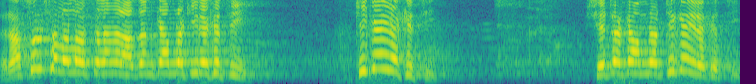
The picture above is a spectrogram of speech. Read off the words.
রাসুল সাল্লাহ সাল্লামের আজানকে আমরা কি রেখেছি? ঠিকই রেখেছি। সেটাকে আমরা ঠিকই রেখেছি।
